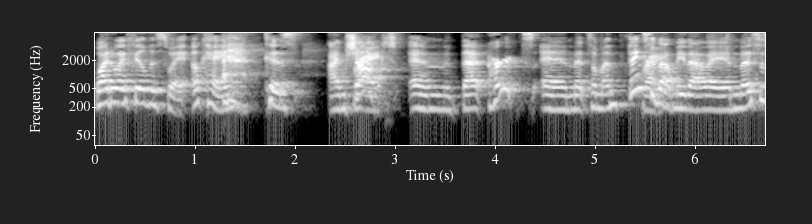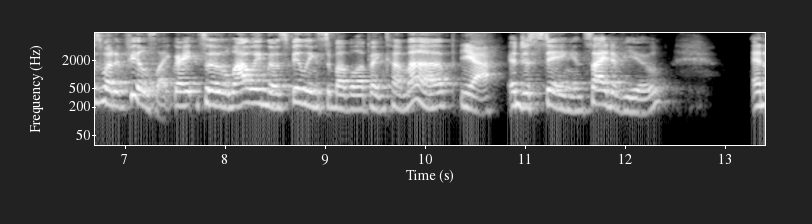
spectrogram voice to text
why do I feel this way? Okay, because I'm shocked and that hurts and that someone thinks Right. about me that way. And this is what it feels like, right? So allowing those feelings to bubble up and come up Yeah. and just staying inside of you and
